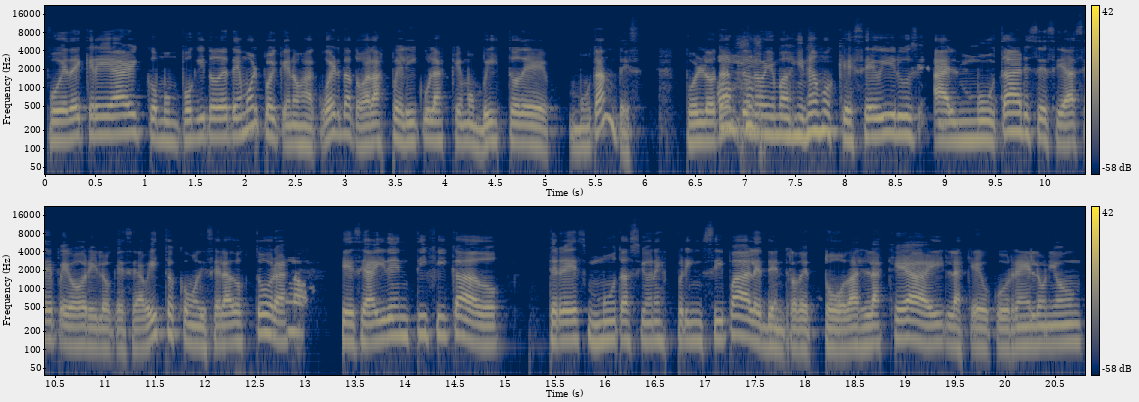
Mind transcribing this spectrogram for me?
puede crear como un poquito de temor porque nos acuerda todas las películas que hemos visto de mutantes. Por lo tanto, nos imaginamos que ese virus al mutarse se hace peor y lo que se ha visto es, como dice la doctora, que se ha identificado tres mutaciones principales dentro de todas las que hay, las que ocurren en la Unión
